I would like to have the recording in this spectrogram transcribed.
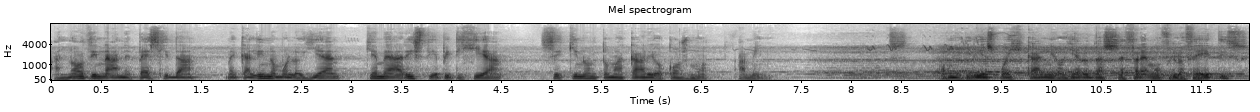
ανώδυνα, ανεπέσχυντα, με καλή νομολογία και με αρίστη επιτυχία σε εκείνον το μακάριο κόσμο. Αμήν. Ομιλίες που έχει κάνει ο γέροντας Εφρέμου Φιλοθεήτης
